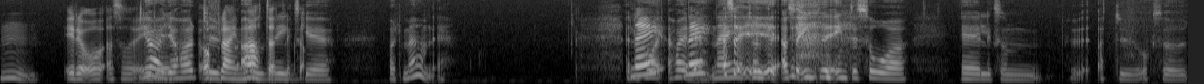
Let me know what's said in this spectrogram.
Mm. Är det, alltså, är Ja, det jag har typ aldrig liksom? eh, varit med om det. Nej, har, har nej, det? Nej, alltså, inte, alltså inte, inte så eh, liksom att du också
